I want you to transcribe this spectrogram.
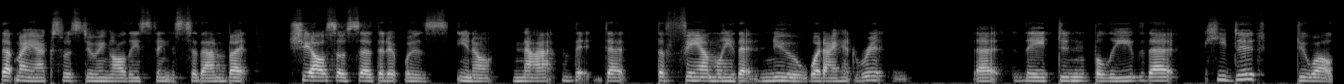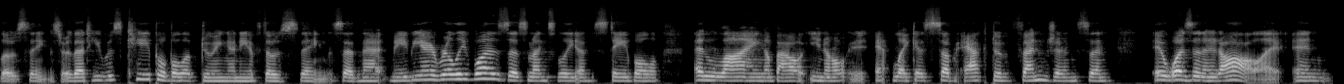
that my ex was doing all these things to them. But she also said that it was, you know, not that, that the family that knew what I had written, that they didn't believe that he did do all those things or that he was capable of doing any of those things and that maybe I really was as mentally unstable and lying about, you know, it, like as some act of vengeance and it wasn't at all. I, and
